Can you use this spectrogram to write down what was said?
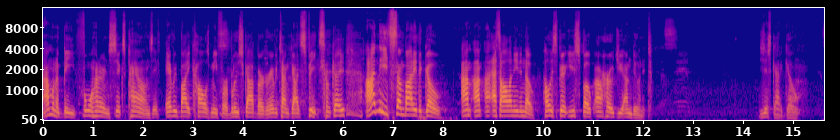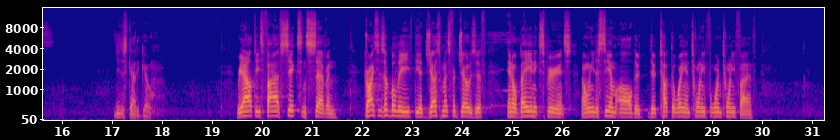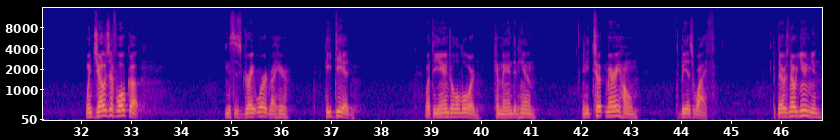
I'm going to be 406 pounds if everybody calls me for a blue sky burger every time God speaks, okay? I need somebody to go. I'm, I'm, I, that's all I need to know. Holy Spirit, you spoke. I heard you. I'm doing it. You just got to go. You just got to go. Realities 5, 6, and 7. Crisis of belief, the adjustments for Joseph, and obey and experience. I want you to see them all. They're, they're tucked away in 24 and 25. When Joseph woke up, this is a great word right here, he did what the angel of the Lord commanded him. And he took Mary home to be his wife. But there was no union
